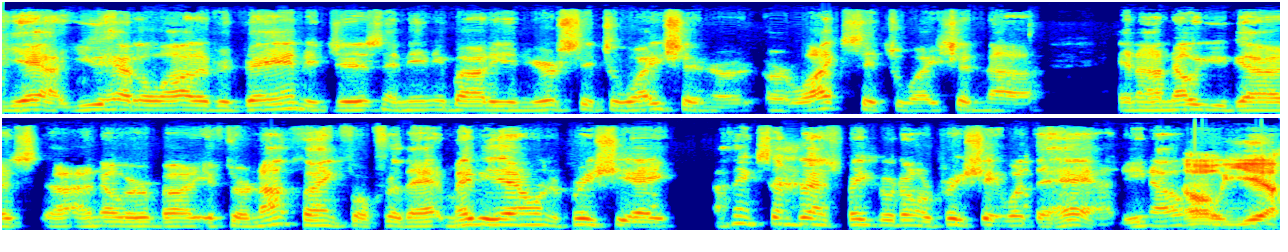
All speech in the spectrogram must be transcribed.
yeah, you had a lot of advantages, and anybody in your situation or, or like situation, uh, and I know you guys, I know everybody. If they're not thankful for that, maybe they don't appreciate. I think sometimes people don't appreciate what they had. You know. Oh yeah.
